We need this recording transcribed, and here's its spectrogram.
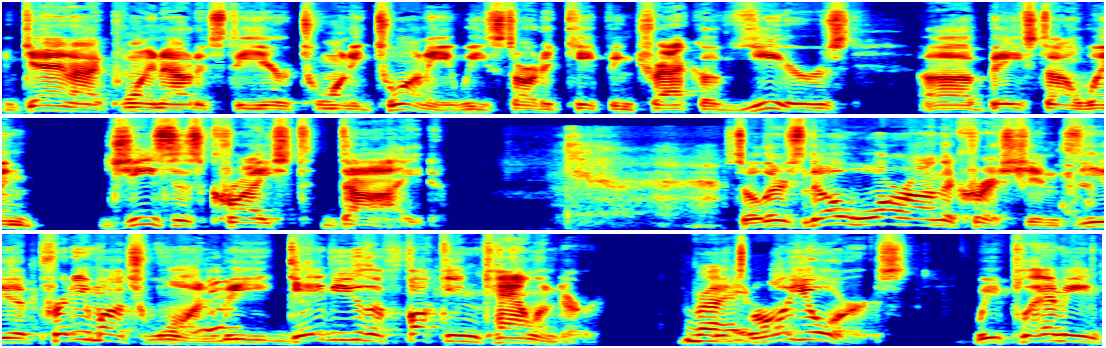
Again, I point out it's the year 2020. We started keeping track of years uh, based on when Jesus Christ died. So there's no war on the Christians. You pretty much won. We gave you the fucking calendar. Right. It's all yours. We play. I mean,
